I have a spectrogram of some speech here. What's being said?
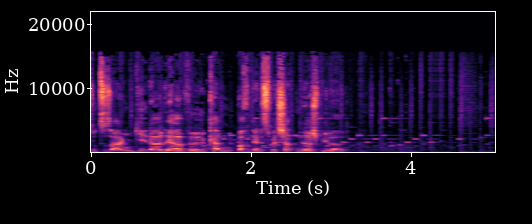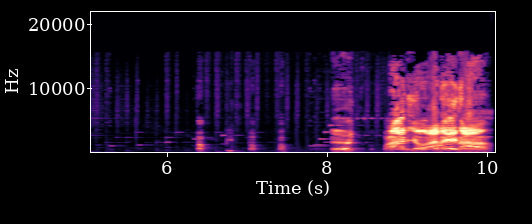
Sozusagen jeder, der will, kann mitmachen, der eine Switch hat und der Spiel hat. Bap, bip, bap, bap. Und Wario Arena!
